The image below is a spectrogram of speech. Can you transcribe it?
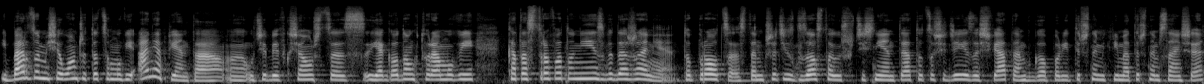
i bardzo mi się łączy to, co mówi Ania Pięta e, u ciebie w książce z Jagodą, która mówi, katastrofa to nie jest wydarzenie, to proces, ten przycisk został już wciśnięty, a to, co się dzieje ze światem w geopolitycznym i klimatycznym sensie,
